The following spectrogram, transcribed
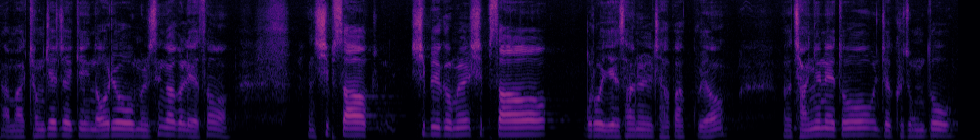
아마 경제적인 어려움을 생각을 해서 14억 11금을 14억으로 예산을 잡았고요. 어, 작년에도 이제 그 정도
